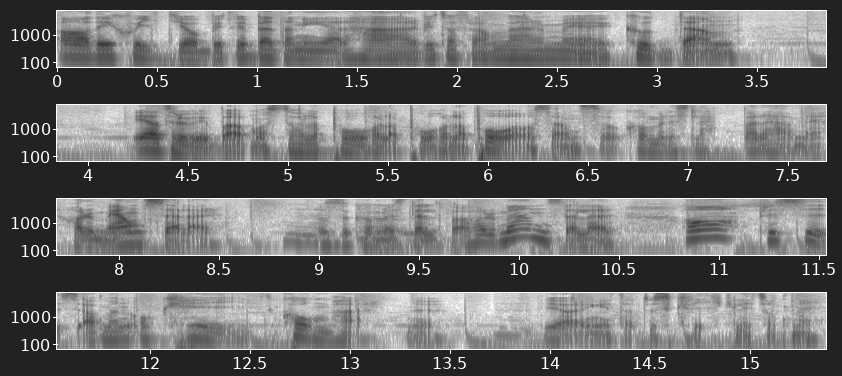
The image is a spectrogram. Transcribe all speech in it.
Ja, det är skitjobbigt, vi bäddar ner här, vi tar fram värmekudden. Jag tror vi bara måste hålla på, hålla på, hålla på och sen så kommer det släppa det här med har du mens eller? Mm. Och så kommer det istället för har du mens eller? Ja precis, ja men okej, kom här nu. Det gör inget att du skriker lite åt mig.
